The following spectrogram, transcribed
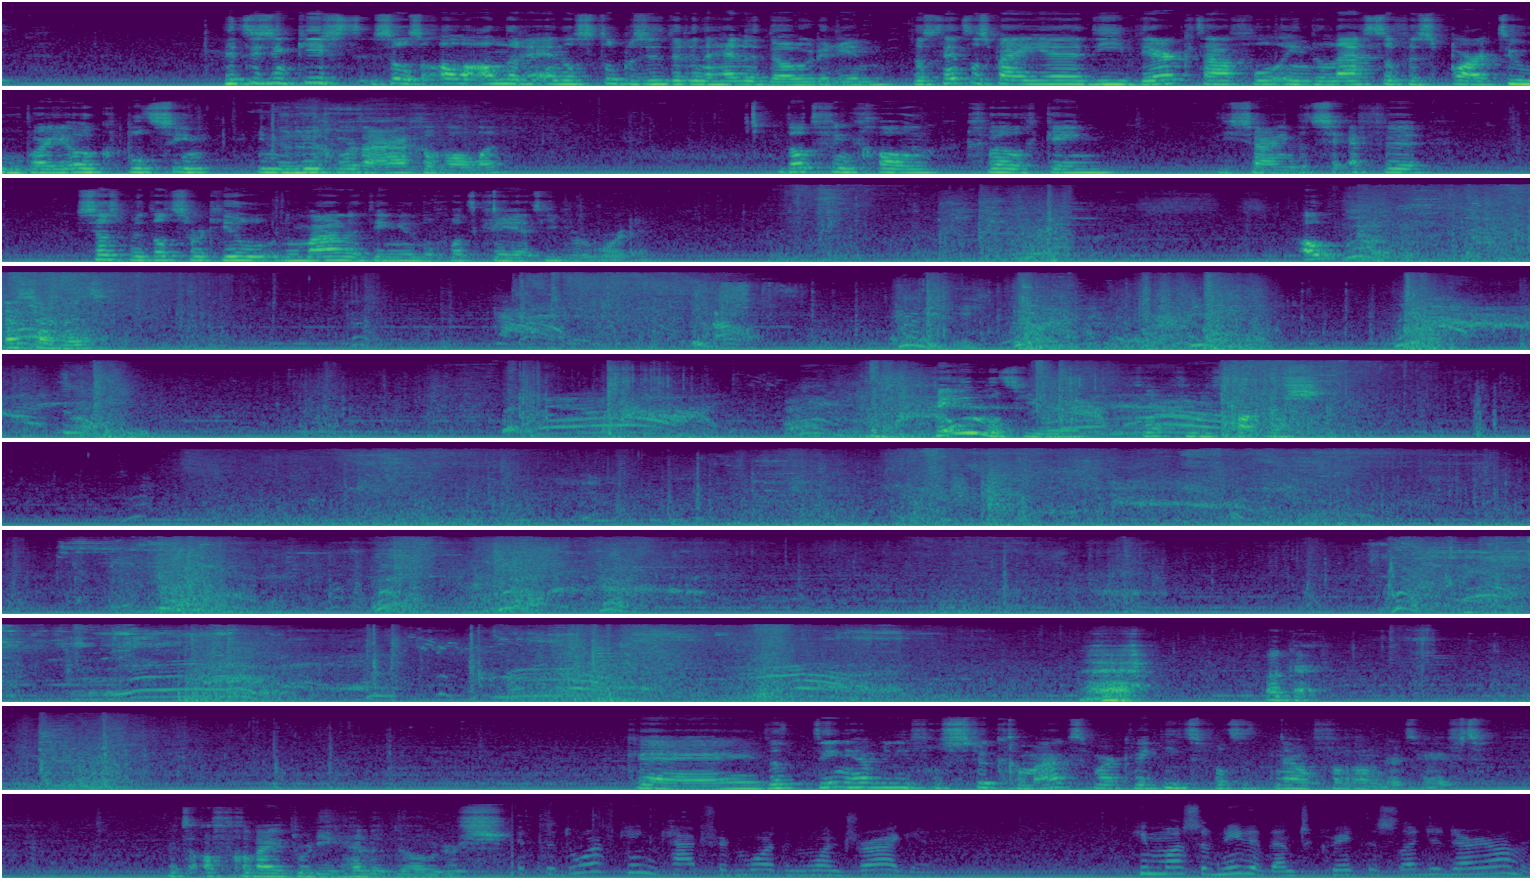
Het is een kist zoals alle andere en dan stoppen ze er een helle doder in. Dat is net als bij eh, die werktafel in The Last of Us Part 2, waar je ook plots in, in de rug wordt aangevallen. Dat vind ik gewoon geweldig game design. Dat ze even, zelfs met dat soort heel normale dingen, nog wat creatiever worden. Oh, dat is het. Wemelt hier van van die fuckers. Ding hebben we in ieder geval stuk gemaakt, maar ik weet niet wat het nou veranderd heeft. Het afgeleid door die helle doders. If the Dwarf King captured more than one dragon, he must have needed them to create this legendary armor.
